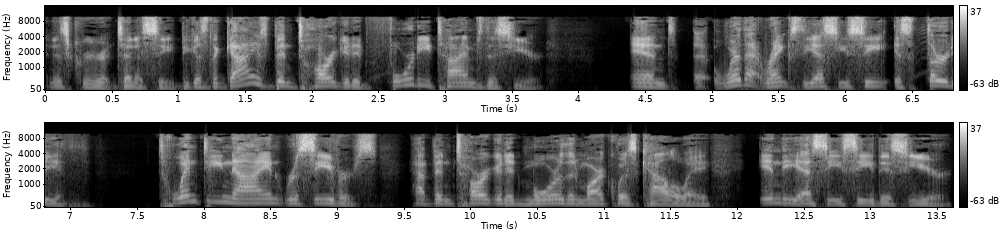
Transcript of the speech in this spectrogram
in his career at Tennessee because the guy has been targeted 40 times this year. And uh, where that ranks the SEC is 30th. 29 receivers have been targeted more than Marquez Callaway in the SEC this year.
